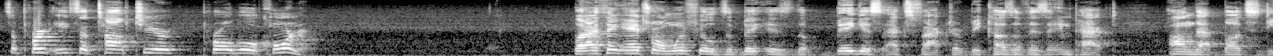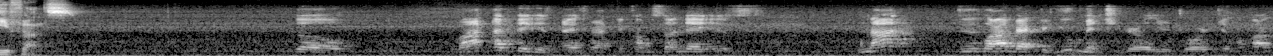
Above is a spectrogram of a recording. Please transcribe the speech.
It's a pretty, he's a top tier Pro Bowl corner. But I think Antoine Winfield is the, big, is the biggest X factor because of his impact on that Bucks defense. So, my biggest X factor come Sunday is not the linebacker you mentioned earlier, George, in the line,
